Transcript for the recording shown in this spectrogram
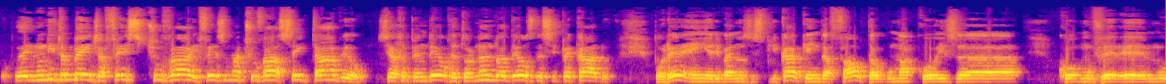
o Benoni também já fez chuva e fez uma chuva aceitável, se arrependeu, retornando a Deus desse pecado. Porém, ele vai nos explicar que ainda falta alguma coisa, como veremos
